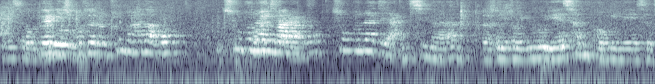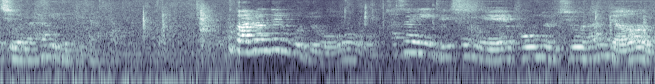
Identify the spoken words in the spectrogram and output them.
그래서 그 125세는 충분하다고? 충분하지 그런 않, 충분하지 않지만 네. 저희가 요 예산 범위 내에서 지원을 하게 됩니다. 그 말이 안 되는 거죠. 차상위 계층에 보험료를 지원하면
